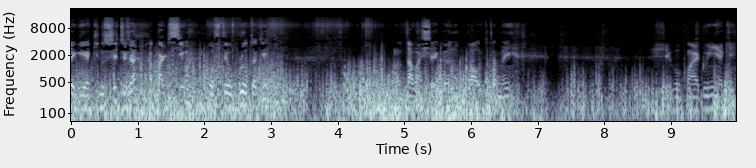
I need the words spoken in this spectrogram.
Cheguei aqui no sítio já, a parte de cima, encostei o bruto aqui. Eu tava chegando o Paulo também. Chegou com a aguinha aqui,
